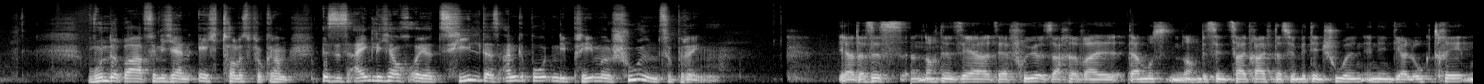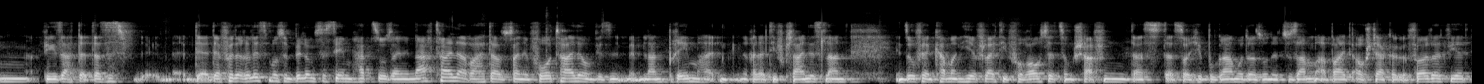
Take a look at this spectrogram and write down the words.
Wunderbar, finde ich ein echt tolles Programm. Ist es eigentlich auch euer Ziel, das Angebot in die Bremer Schulen zu bringen? Ja, das ist noch eine sehr, sehr frühe Sache, weil da muss noch ein bisschen Zeit reifen, dass wir mit den Schulen in den Dialog treten. Wie gesagt, das ist, der, der Föderalismus im Bildungssystem hat so seine Nachteile, aber hat auch seine Vorteile und wir sind im Land Bremen halt ein relativ kleines Land. Insofern kann man hier vielleicht die Voraussetzung schaffen, dass, dass solche Programme oder so eine Zusammenarbeit auch stärker gefördert wird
